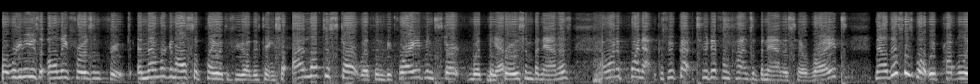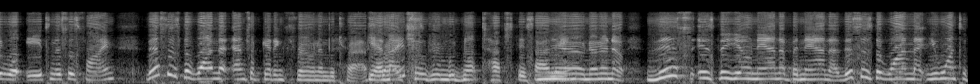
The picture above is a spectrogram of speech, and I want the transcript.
but we're going to use only frozen fruit. And then we're going to also play with a few other things. So I love to start with, and before I even start with the Yep. frozen bananas, I want to point out, because we've got two different kinds of bananas here, right? Now this is what we probably will eat, and this is fine. This is the one that ends up getting thrown in the trash, Yeah, my children would not touch this, Eileen. No, no, no, no. This is the Yonana banana. This is the one that you want to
